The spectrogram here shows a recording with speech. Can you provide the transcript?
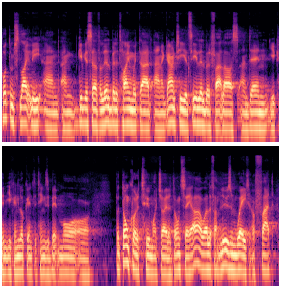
cut them slightly and and give yourself a little bit of time with that and I guarantee you'll see a little bit of fat loss and then you can you can look into things a bit more or but don't cut it too much either. Don't say, ah, well, if I'm losing weight or fat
